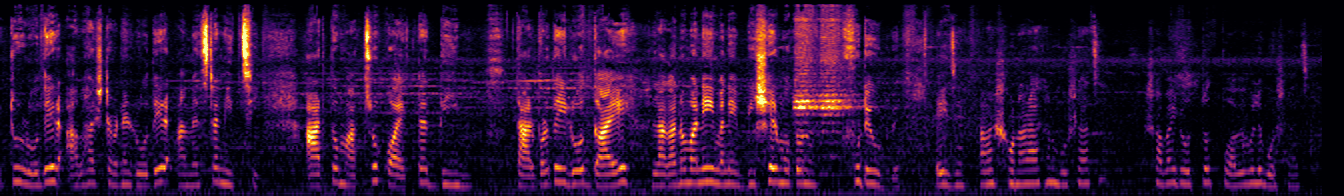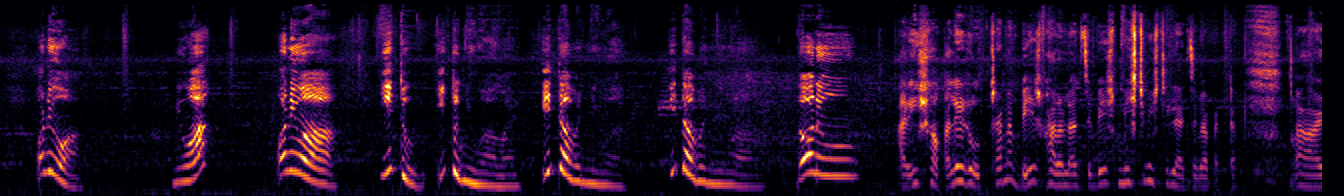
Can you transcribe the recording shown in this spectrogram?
একটু রোদের আভাসটা মানে রোদের আমেজটা নিচ্ছি। আর তো মাত্র কয়েকটা দিন, তারপরে তো এই রোদ গায়ে লাগানো মানেই মানে বিষের মতন ফুটে উঠবে। এই যে আমার সোনারা এখন বসে আছে, সবাই রোদ টোদ পাবে বলে বসে আছে। ও নিওয়া নিওয়া, ও নিওয়া ই তো ই তো নিওয়া আমার ই তো আমার নিওয়া ই তো আমার নিওয়া দনু আর এই সকালের রোদটা না বেশ ভালো লাগছে, বেশ মিষ্টি মিষ্টি লাগছে ব্যাপারটা। আর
